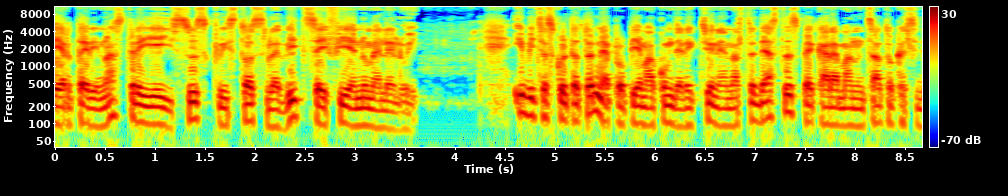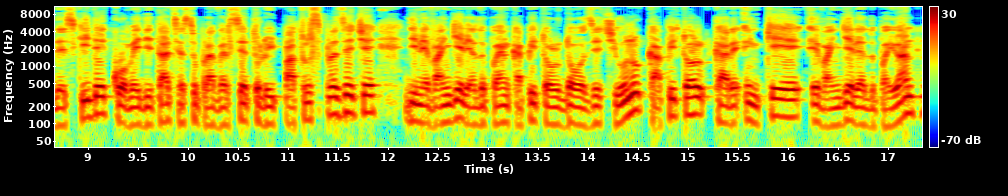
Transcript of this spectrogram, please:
iertării noastre e Iisus Hristos slăvit să-i fie numele Lui. Iubiți ascultători, ne apropiem acum de lecțiunea noastră de astăzi, pe care am anunțat-o că se deschide cu o meditație asupra versetului 14 din Evanghelia după Ioan, capitolul 21, capitol care încheie Evanghelia după Ioan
